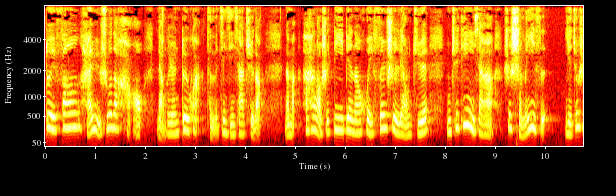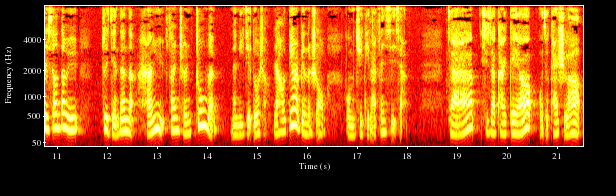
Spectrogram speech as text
对方韩语说的好，两个人对话怎么进行下去的？那么哈哈老师第一遍呢会分饰两角，你去听一下啊，是什么意思？也就是相当于最简单的韩语翻成中文，能理解多少？然后第二遍的时候，我们具体来分析一下。자现在开始给哦，我就开始了。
